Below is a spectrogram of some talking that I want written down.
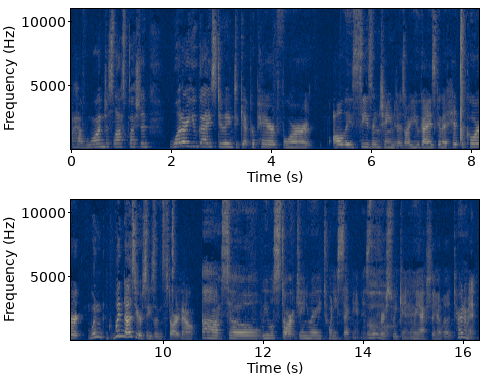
I have one just last question. What are you guys doing to get prepared for all these season changes? Are you guys gonna hit the court? When when does your season start now? Um, so we will start January 22nd is the Oh, first weekend, and we actually have a tournament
